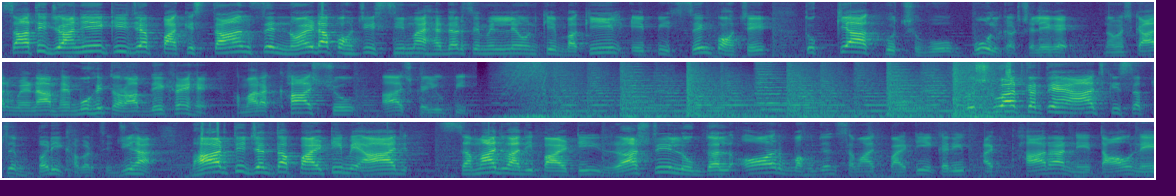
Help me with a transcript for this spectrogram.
साथ ही जानिए कि जब पाकिस्तान से नोएडा पहुँची, सीमा हैदर से मिलने उनके वकील एपी सिंह पहुँचे तो क्या कुछ वो बोलकर चले गए? नमस्कार, मेरा नाम है मोहित और आप देख रहे हैं हमारा खास शो आज का यूपी। तो शुरुआत करते हैं आज की सबसे बड़ी खबर से। जी हाँ, भारतीय जनता पार्टी में आज समाजवादी पार्टी, राष्ट्रीय लोकदल और बहुजन समाज पार्टी के करीब 18 नेताओं ने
